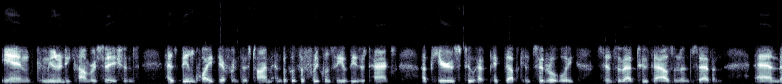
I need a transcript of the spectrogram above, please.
in community conversations has been quite different this time, and because the frequency of these attacks appears to have picked up considerably since about 2007. And uh,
